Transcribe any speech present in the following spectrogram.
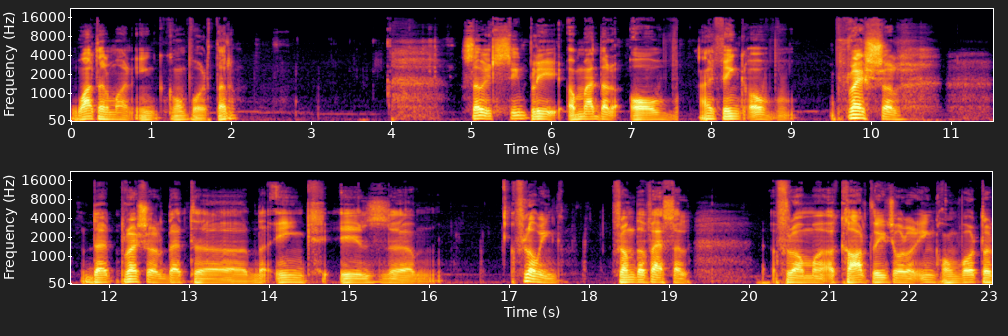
Waterman ink converter. So it's simply a matter of, I think, of pressure that pressure that uh, the ink is um, flowing from the vessel from a cartridge or an ink converter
